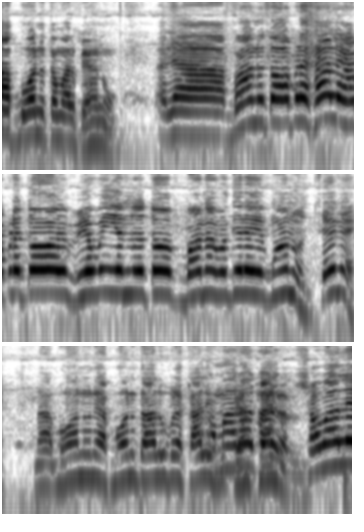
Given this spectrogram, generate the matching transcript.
આ બોનું તમારું બહેનું અલ્યા બાનું તો આપણે ચાલે. આપણે તો વેવાઈ અને તો બાના વગેરે બાનું જ છે ને. ના બોનું ને બોનું તો આલુ પડે કાલે અમારો ફાઇનલ સવાલે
